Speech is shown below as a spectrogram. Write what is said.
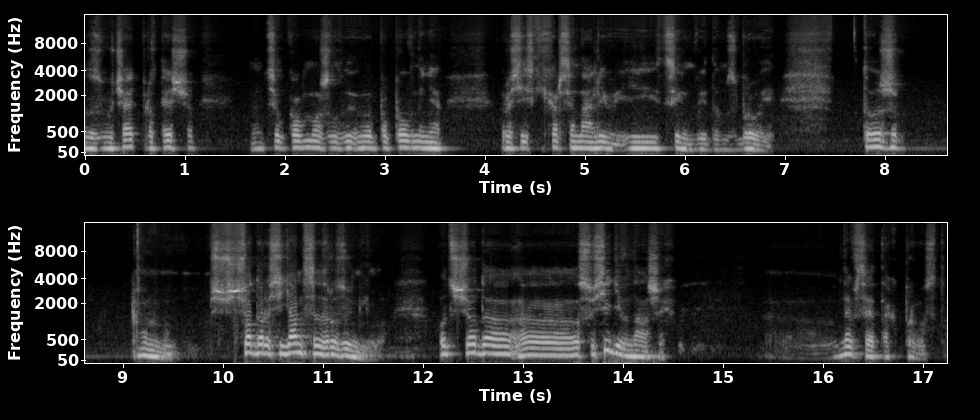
звучать про те, що цілком можливе поповнення російських арсеналів і цим видом зброї. Тож, щодо росіян, це зрозуміло. От щодо е, сусідів наших, е, не все так просто.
